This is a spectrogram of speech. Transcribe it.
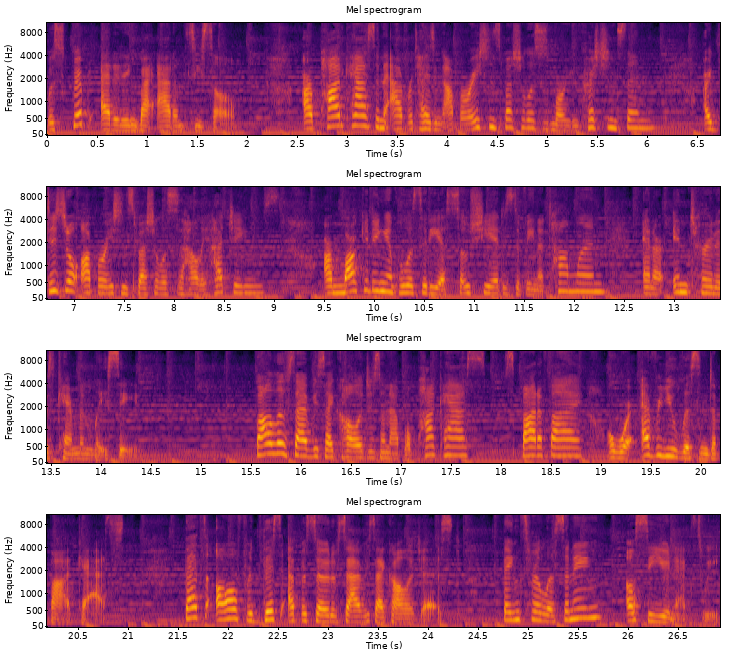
with script editing by Adam Cecil. Our podcast and advertising operations specialist is Morgan Christensen. Our digital operations specialist is Holly Hutchings. Our marketing and publicity associate is Davina Tomlin. And our intern is Cameron Lacey. Follow Savvy Psychologist on Apple Podcasts, Spotify, or wherever you listen to podcasts. That's all for this episode of Savvy Psychologist. Thanks for listening. I'll see you next week.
